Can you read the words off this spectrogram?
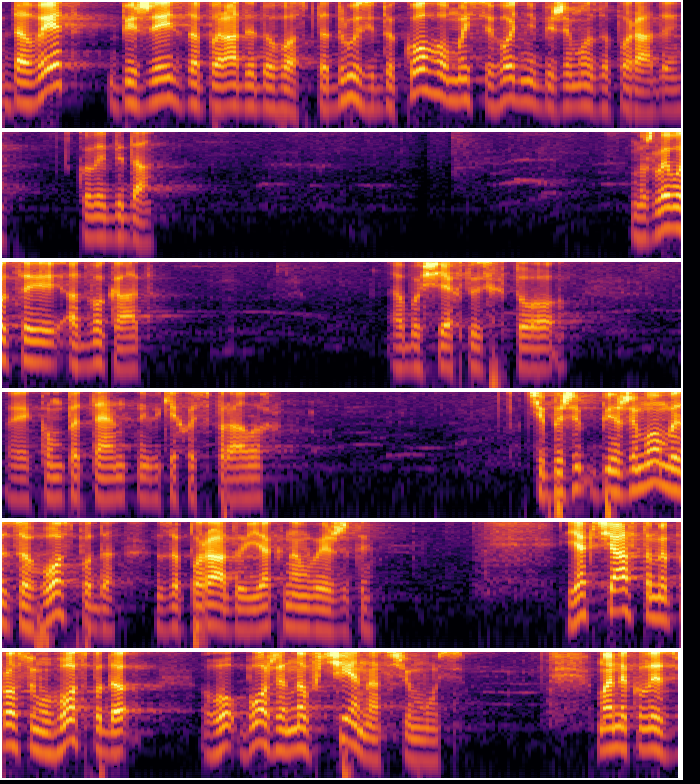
Давид біжить за поради до Господа. Друзі, до кого ми сьогодні біжимо за порадою, коли біда? Можливо, це адвокат, або ще хтось, хто е, компетентний в якихось справах. Чи біжимо ми за Господа за порадою, як нам вижити? Як часто ми просимо Господа, Боже, навчи нас чомусь. У мене колись,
